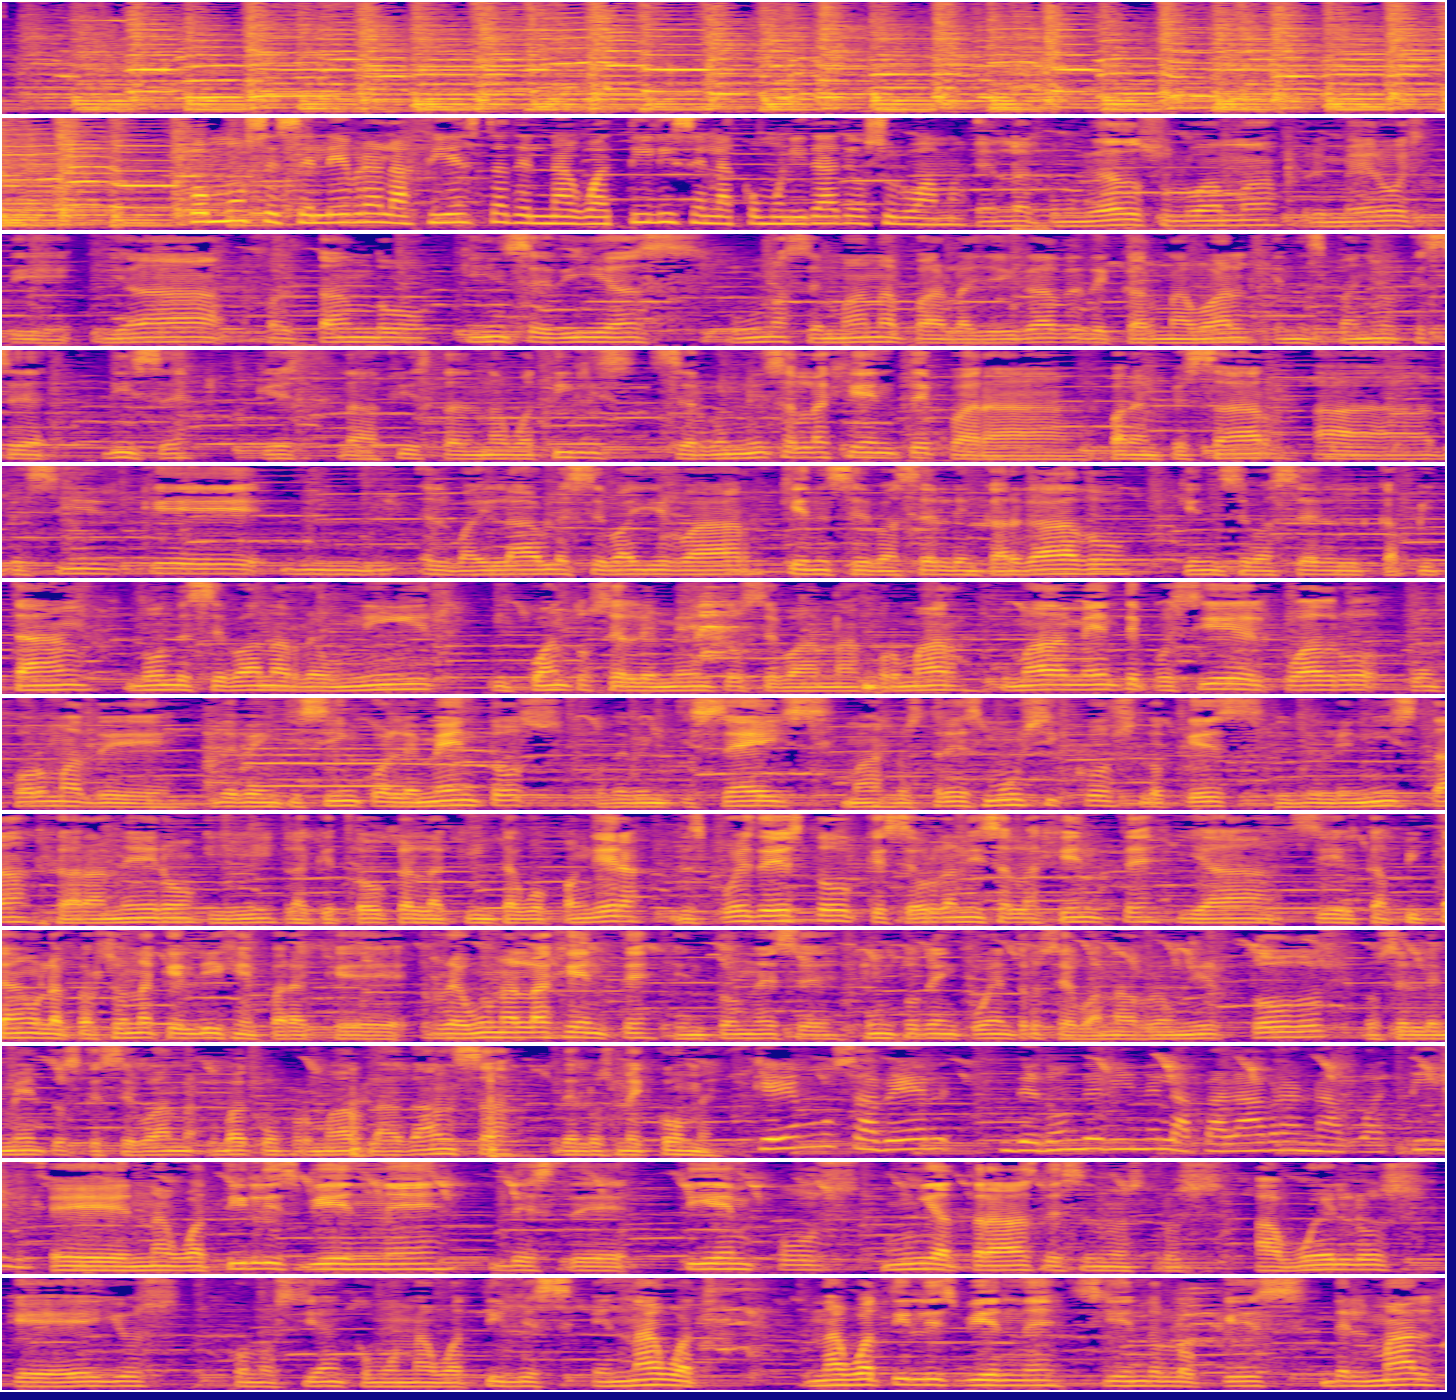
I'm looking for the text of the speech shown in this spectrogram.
¿Cómo se celebra la fiesta del Nahuatilis en la comunidad de Osuluama? En la comunidad de Osuluama, primero este, ya faltando 15 días, una semana para la llegada de carnaval en español que se dice, es la fiesta del Nahuatilis. Se organiza la gente para, para empezar a decir que mm, el bailable se va a llevar, quién se va a ser el encargado, quién se va a ser el capitán, dónde se van a reunir y cuántos elementos se van a formar. Aproximadamente, pues sí, el cuadro conforma de, de 25 elementos o de 26, más los tres músicos, lo que es el violinista, jaranero y la que toca la quinta guapanguera. Después de esto, que se organiza la gente, ya si el capitán o la persona que eligen para que reúna a la gente, entonces en ese punto de encuentro se van a reunir todos los elementos que se van va a conformar la danza de los mecome. Queremos saber de dónde viene la palabra nahuatilis. Eh, nahuatilis viene desde tiempos muy atrás desde nuestros abuelos que ellos conocían como nahuatiles en náhuatl. Nahuatiles viene siendo lo que es del mal,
